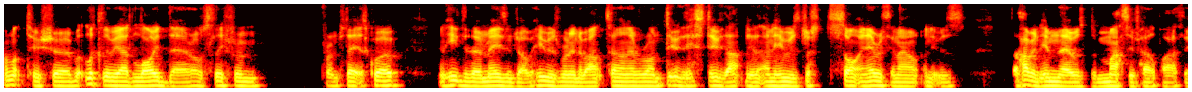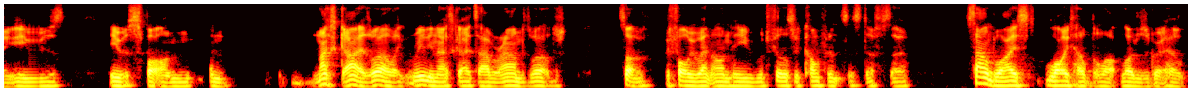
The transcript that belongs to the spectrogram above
I'm not too sure. But luckily we had Lloyd there, obviously from from Status Quo, and he did an amazing job. He was running about telling everyone do this, do that, do that, and he was just sorting everything out. And it was having him there was a massive help. I think he was he was spot on and nice guy as well, like really nice guy to have around as well. Just sort of before we went on, he would fill us with confidence and stuff. So sound wise, Lloyd helped a lot. Lloyd was a great help.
